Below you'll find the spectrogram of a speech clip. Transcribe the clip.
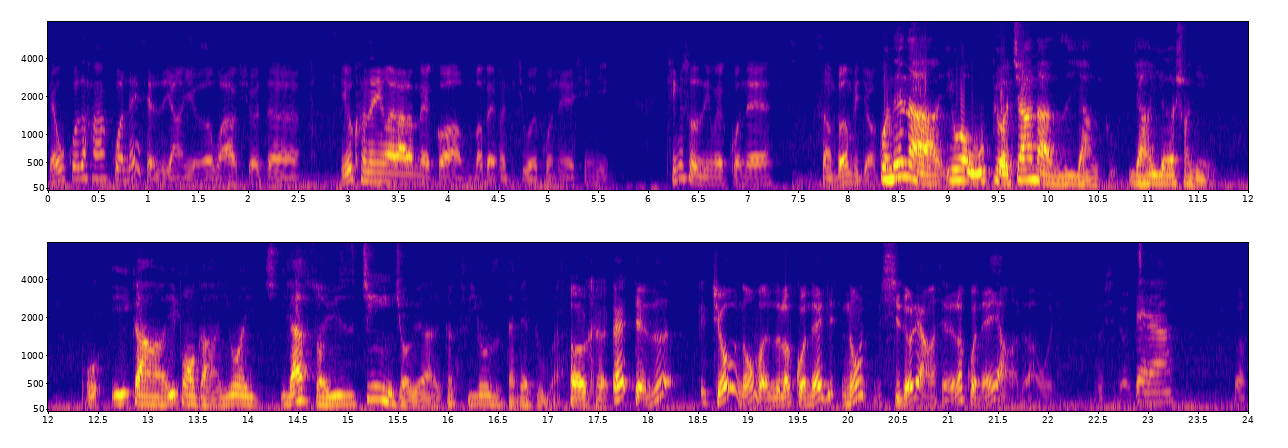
但我觉着好像国内侪是养一个，我也勿晓得，有可能因为辣辣美国没办法体会国内个心情。听说是因为国内成本比较高。国内呢，因为我表姐呢是养养一个小人，我伊讲伊帮我讲，因为伊拉属于是精英教育，搿费用是特别大个。OK，哎，但是。就侬勿是辣国内，侬前头两个侪是辣国内养个对伐？我，侬前头。对啊。对伐？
